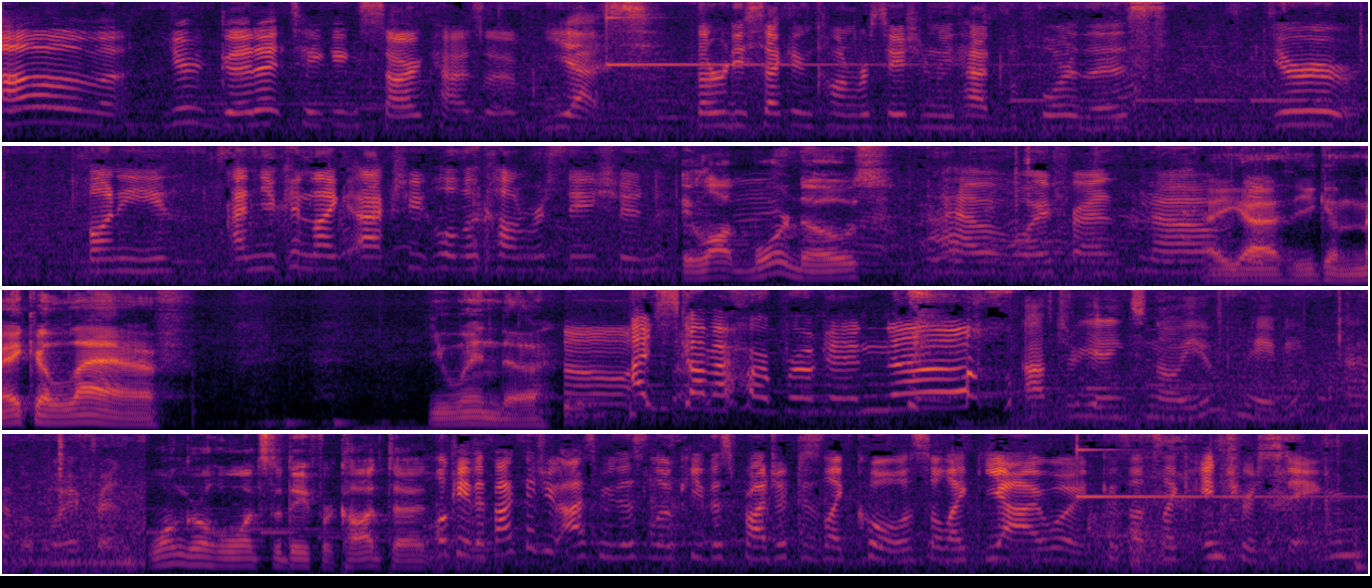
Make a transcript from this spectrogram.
Um, you're good at taking sarcasm. Yes. 30 second conversation we had before this. You're funny and you can like actually hold a conversation. A lot more knows. I have a boyfriend. No. Hey guys, you can make her laugh. You in the. I just got my heart broken. No. After getting to know you, maybe. I have a boyfriend. One girl who wants to date for content. Okay, the fact that you asked me this low key, this project is like cool. So like, yeah, I would, because that's like interesting.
